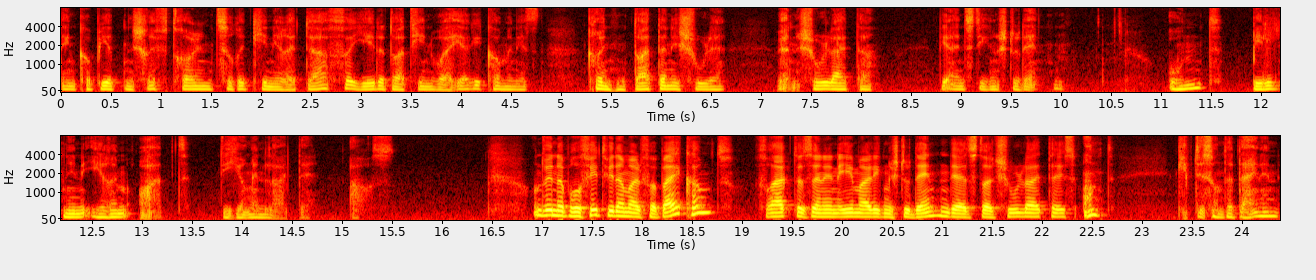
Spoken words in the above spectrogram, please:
den kopierten Schriftrollen zurück in ihre Dörfer, jeder dorthin, wo er hergekommen ist, gründen dort eine Schule, werden Schulleiter, die einstigen Studenten und bilden in ihrem Ort die jungen Leute aus. Und wenn der Prophet wieder mal vorbeikommt, fragt er seinen ehemaligen Studenten, der jetzt dort Schulleiter ist, und gibt es unter deinen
